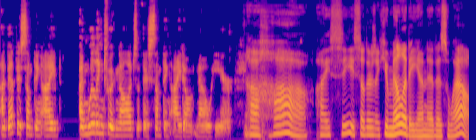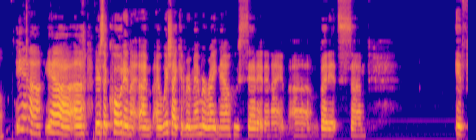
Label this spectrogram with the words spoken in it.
I bet there's something I I'm willing to acknowledge that there's something I don't know here. Aha, I see. So there's a humility in it as well. Yeah, yeah. Uh, there's a quote, and I, I, wish I could remember right now who said it, and I, uh, but it's um, if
